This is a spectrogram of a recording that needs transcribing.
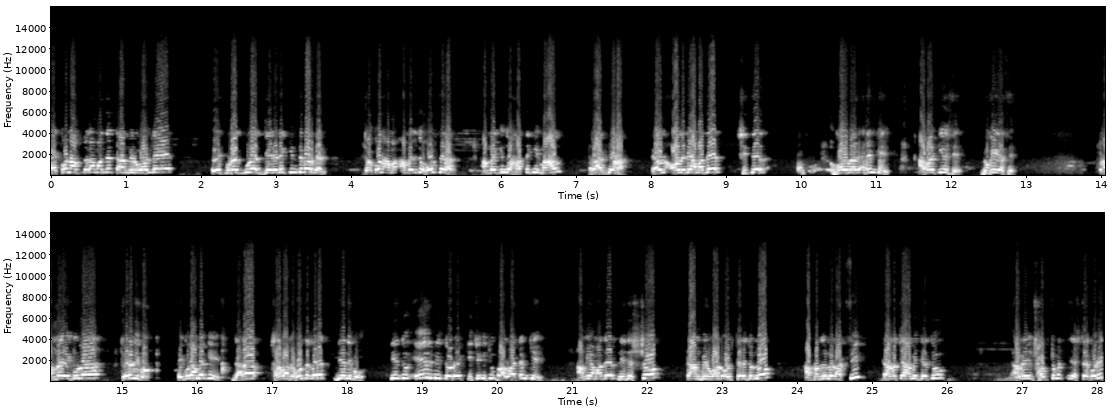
এখন আপনারা আমাদের তানবির ওয়ার্ল্ডে এই প্রোডাক্টগুলো যে রেটে কিনতে পারবেন, যখন আমরা যদি হোলসেলার আমরা কিন্তু হাতে কি মাল রাখব না। কারণ অলরেডি আমাদের শীতের গরমের কি? আবার কি হয়েছে? ঢুকে গেছে। আমরা এগুলা ছেড়ে দিব। এগুলো আমরা কি, যারা সারা বছর হোলসেল করে, দিয়ে দিব। কিন্তু এর ভিতরে কিছু কিছু ভালো আইটেম কি? আমি আমাদের নিজস্ব তানবির ওয়ার্ল্ড ওয়েবসাইটের জন্য আপনাদের জন্য রাখছি। কারণ হচ্ছে আমি যেহেতু আমি সবসময় চেষ্টা করি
